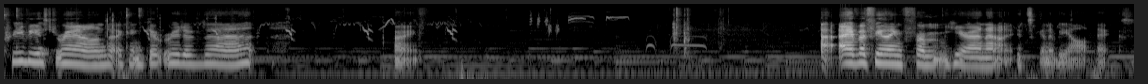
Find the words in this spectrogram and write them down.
previous round, I can get rid of that. Alright. I I have a feeling from here on out it's gonna be all X.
